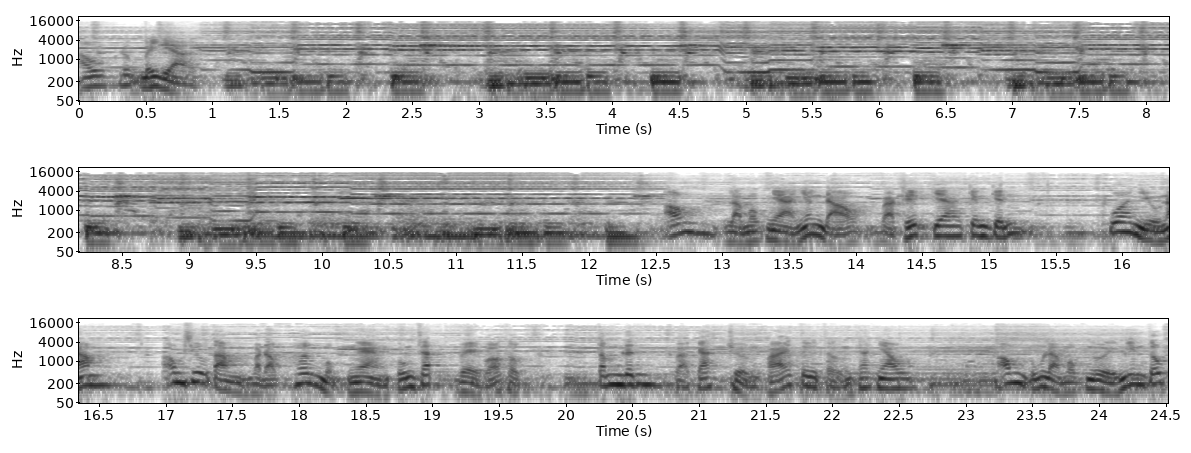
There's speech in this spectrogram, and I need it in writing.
Âu lúc bấy giờ. Ông là một nhà nhân đạo và triết gia chân chính. Qua nhiều năm, ông sưu tầm và đọc hơn một ngàn cuốn sách về võ thuật, tâm linh và các trường phái tư tưởng khác nhau. Ông cũng là một người nghiêm túc,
